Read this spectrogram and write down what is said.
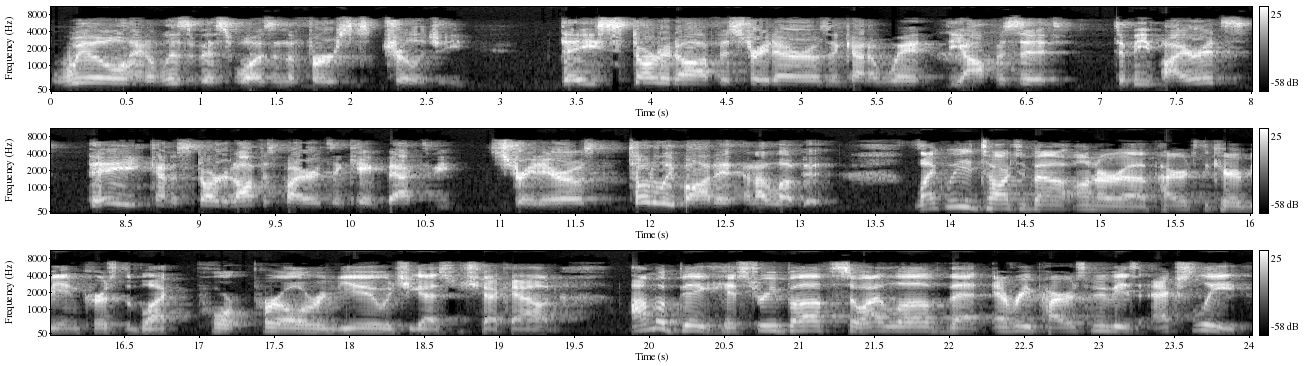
Will and Elizabeth was in the first trilogy. They started off as straight arrows and kind of went the opposite to be pirates. They kind of started off as pirates and came back to be straight arrows. Totally bought it, and I loved it. Like we talked about on our uh, Pirates of the Caribbean Curse of the Black Pearl review, which you guys should check out. I'm a big history buff, so I love that every Pirates movie is actually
